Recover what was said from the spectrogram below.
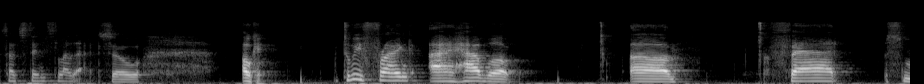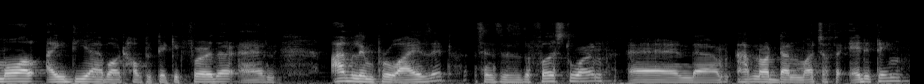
such things like that. So, okay, to be frank, I have a, a fair, small idea about how to take it further, and I will improvise it since this is the first one and um, I have not done much of editing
